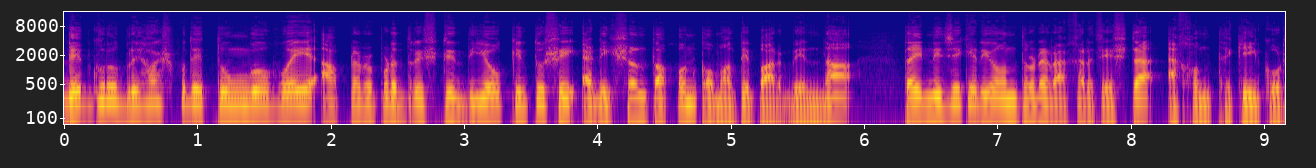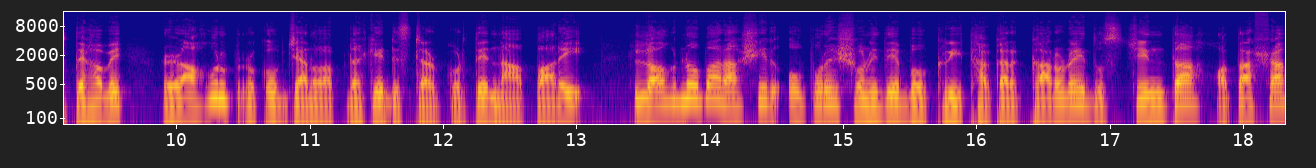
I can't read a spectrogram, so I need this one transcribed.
দেবগুরু বৃহস্পতি তুঙ্গ হয়ে আপনার উপরে দৃষ্টি দিয়েও কিন্তু সেই অ্যাডিকশন তখন কমাতে পারবেন না। তাই নিজেকে নিয়ন্ত্রণে রাখার চেষ্টা এখন থেকেই করতে হবে। রাহুর প্রকোপ যেন আপনাকে ডিস্টার্ব করতে না পারে। লগ্ন বা রাশির ওপরে শনিদেব বক্রি থাকার কারণে দুশ্চিন্তা, হতাশা,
